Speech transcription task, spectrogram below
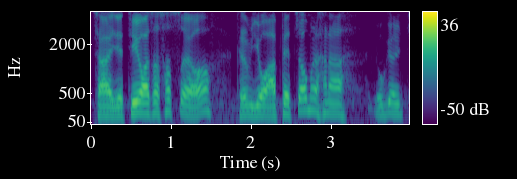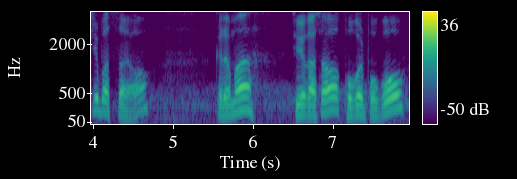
자 이제 뒤에 와서 섰어요. 그럼 요 앞에 점을 하나 요걸 집었어요. 그러면 뒤에 가서 그걸 보고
